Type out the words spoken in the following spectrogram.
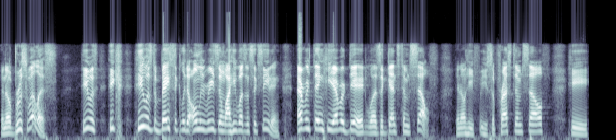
You know, Bruce Willis. He was he he was the basically the only reason why he wasn't succeeding. Everything he ever did was against himself. You know, he he suppressed himself. He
